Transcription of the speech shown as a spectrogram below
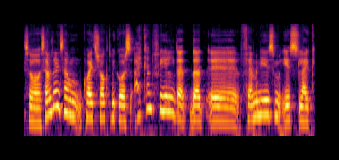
So sometimes I'm quite shocked because I can feel that that uh, feminism is like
